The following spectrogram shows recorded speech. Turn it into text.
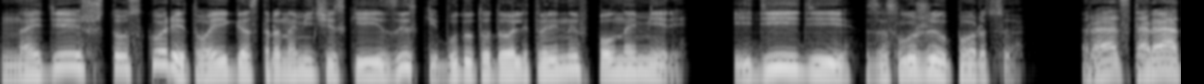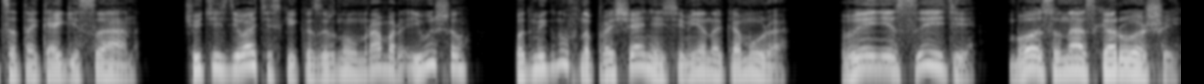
Надеюсь, что вскоре твои гастрономические изыски будут удовлетворены в полной мере. Иди, иди, заслужил порцию. Рад стараться, Такаги-сан. Чуть издевательски козырнул мрамор и вышел, подмигнув на прощание семье Накамура. Вы не сыте, босс у нас хороший.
